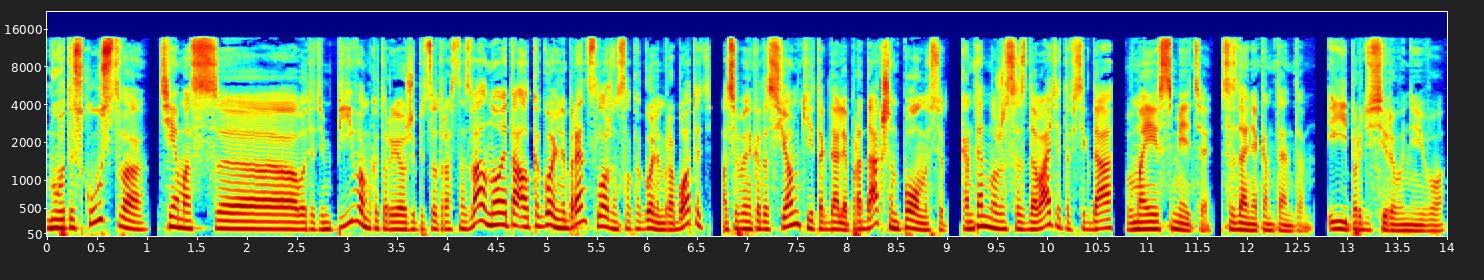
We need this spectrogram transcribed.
Ну вот искусство, тема с э, вот этим пивом, который я уже 500 раз назвал, но это алкогольный бренд, сложно с алкоголем работать, особенно когда съемки и так далее, продакшн полностью. Контент нужно создавать, это всегда в моей смете, создание контента и продюсирование его.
